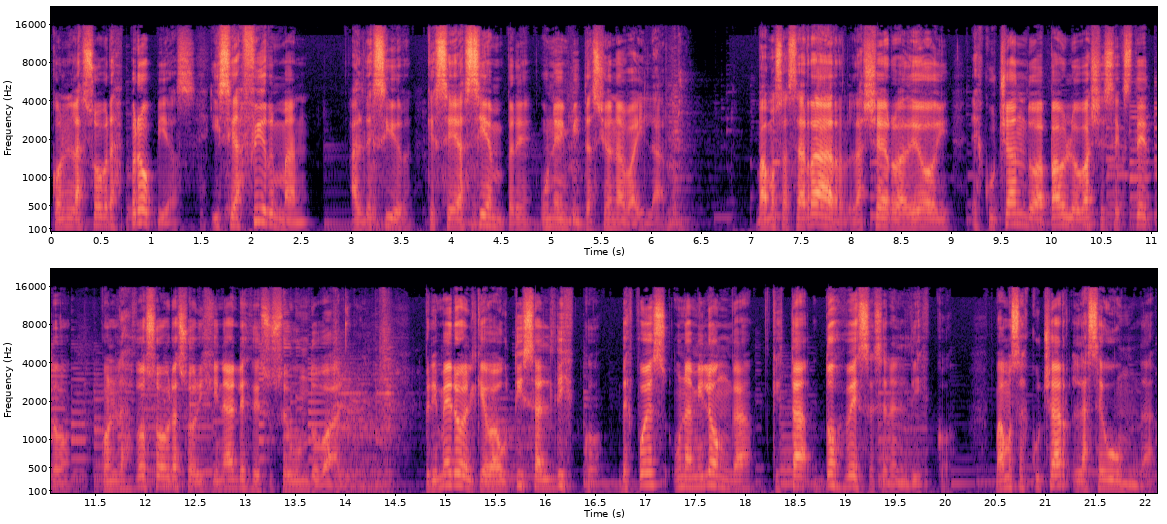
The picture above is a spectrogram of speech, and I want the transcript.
con las obras propias y se afirman al decir que sea siempre una invitación a bailar. Vamos a cerrar la yerba de hoy escuchando a Pablo Valle Sexteto con las dos obras originales de su segundo álbum. Primero el que bautiza el disco, después una milonga que está dos veces en el disco. Vamos a escuchar la segunda,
